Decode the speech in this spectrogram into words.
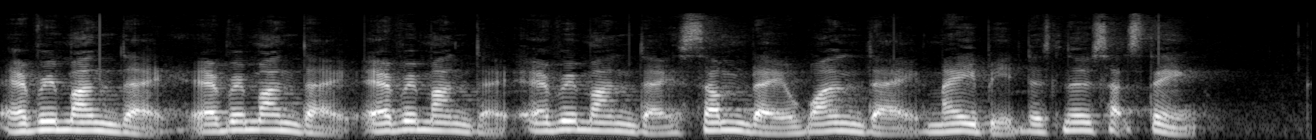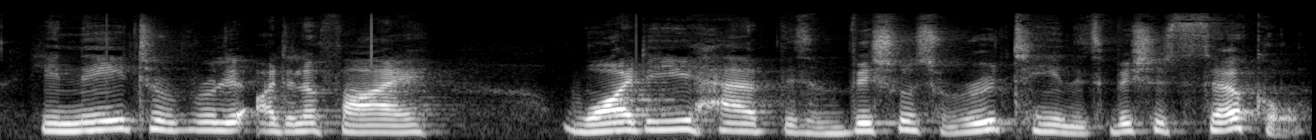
Every Monday, every Monday, every Monday, every Monday, someday, one day, maybe. There's no such thing. You need to really identify why do you have this vicious routine, this vicious circle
